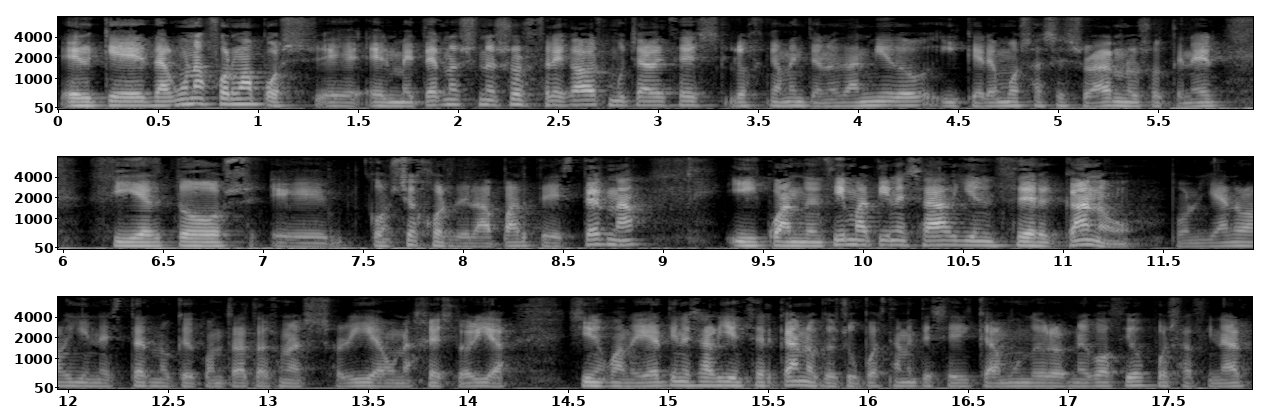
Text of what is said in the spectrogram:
el que de alguna forma, pues, eh, el meternos en esos fregados muchas veces, lógicamente, nos dan miedo y queremos asesorarnos o tener ciertos eh, consejos de la parte externa. Y cuando encima tienes a alguien cercano, ya no alguien externo que contratas una asesoría, una gestoría, sino cuando ya tienes a alguien cercano que supuestamente se dedica al mundo de los negocios, pues al final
